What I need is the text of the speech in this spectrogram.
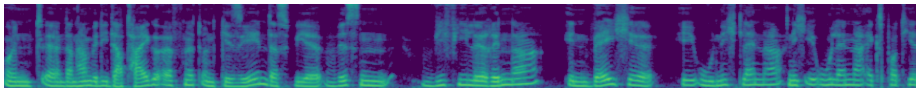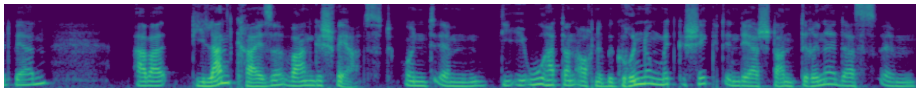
Und äh, dann haben wir die Datei geöffnet und gesehen, dass wir wissen, wie viele Rinder in welche EU-Nicht-Länder, nicht EU-Länder exportiert werden. Aber die Landkreise waren geschwärzt. Und ähm, die EU hat dann auch eine Begründung mitgeschickt, in der stand drinne, dass ähm,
